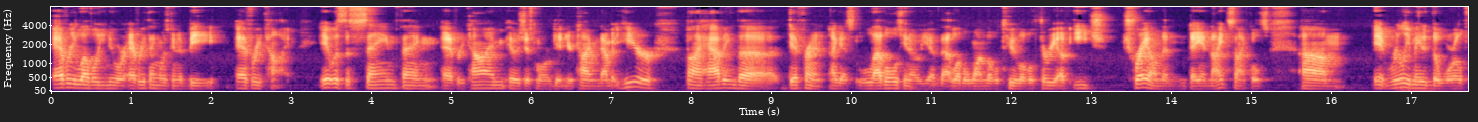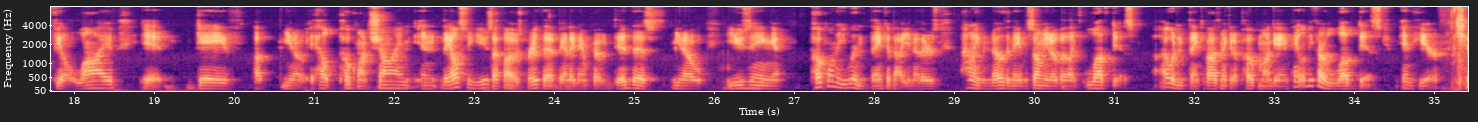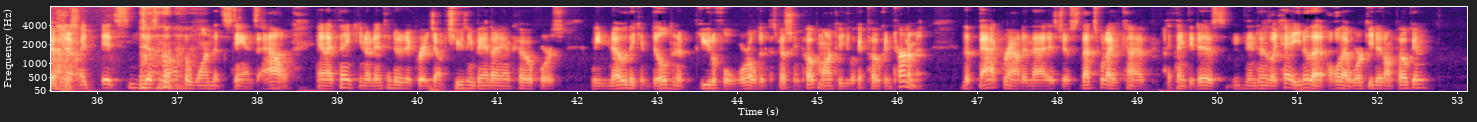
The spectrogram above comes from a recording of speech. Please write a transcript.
every level you knew where everything was going to be every time it was the same thing every time. It was just more getting your timing down. But here, by having the different, I guess, levels, you know, you have that level one, level two, level three of each trail, and then day and night cycles. Um, it really made the world feel alive. It gave you know, it helped Pokemon shine, and they also used. I thought it was great that Bandai Namco did this. You know, using Pokemon that you wouldn't think about. You know, there's I don't even know the name of some. You know, but like Luvdisc. I wouldn't think if I was making a Pokemon game, hey, let me throw Luvdisc in here. Yeah. You know, it, it's just not the one that stands out. And I think, you know, Nintendo did a great job choosing Bandai Namco. Of course, we know they can build in a beautiful world, especially in Pokemon, because you look at Pokken Tournament. The background in that is just, that's what I kind of, I think it is. Nintendo's like, hey, you know that all that work you did on Pokken?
